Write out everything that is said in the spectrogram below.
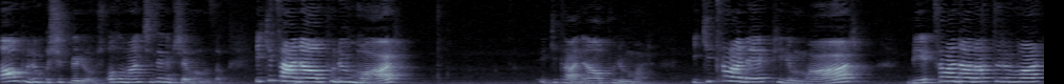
ampulüm ışık veriyormuş. O zaman çizelim şemamızı. İki tane ampulüm var. İki tane ampulüm var. İki tane pilim var. Bir tane anahtarım var.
